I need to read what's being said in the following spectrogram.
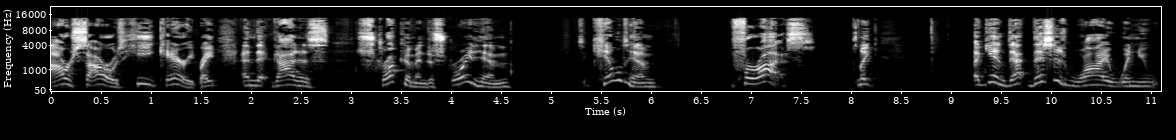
our sorrows he carried, right? And that God has struck him and destroyed him, killed him for us. Like, again, that this is why when you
